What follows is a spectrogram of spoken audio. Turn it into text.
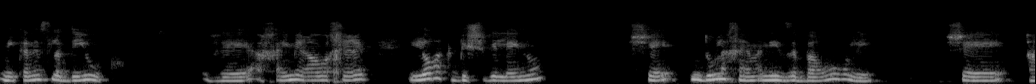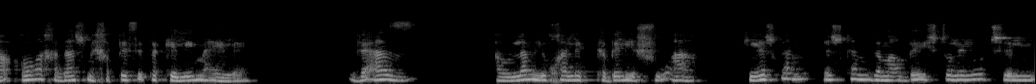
ניכנס לדיוק, והחיים יראו אחרת, לא רק בשבילנו, שדעו לכם, אני, זה ברור לי, שהאור החדש מחפש את הכלים האלה, ואז העולם יוכל לקבל ישועה, כי יש, גם, יש כאן גם הרבה השתוללות של,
